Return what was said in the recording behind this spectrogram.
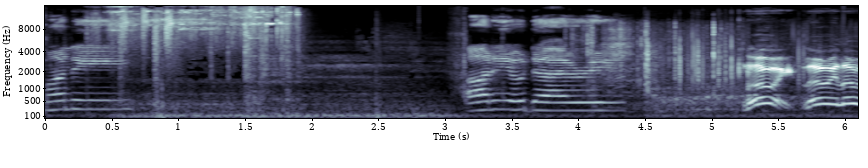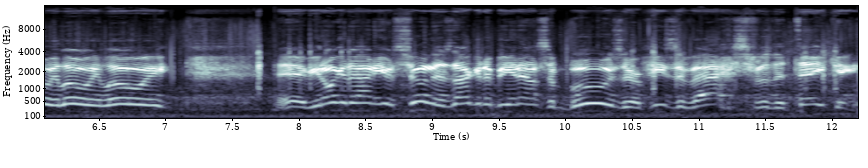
Money. Audio diary. Louie, Louie, Louie, Louie, Louie. Hey, if you don't get down here soon, there's not going to be an ounce of booze or a piece of ass for the taking.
